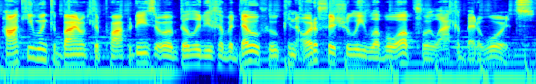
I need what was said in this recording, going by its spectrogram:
Haki when combined with the properties or abilities of a devil fruit can artificially level up for lack of better words.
